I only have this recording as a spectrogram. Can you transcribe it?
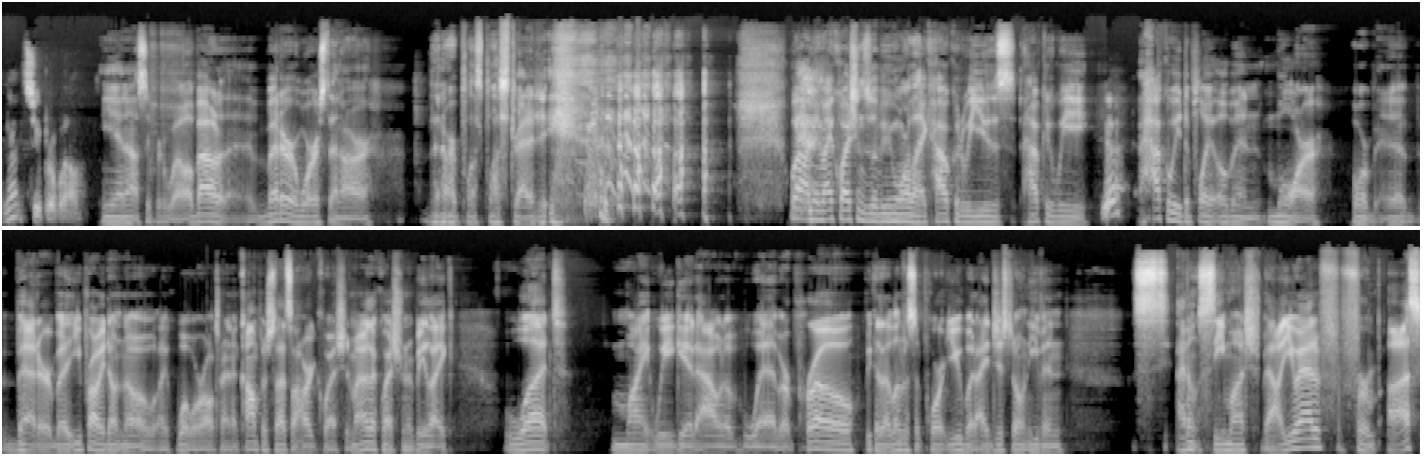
not super well. Yeah, not super well. About better or worse than our than our plus plus strategy. well, I mean, my questions would be more like, how could we use, how could we, Yeah. how could we deploy Oban more or uh, better? But you probably don't know like what we're all trying to accomplish. So that's a hard question. My other question would be like, what might we get out of Web or Pro? Because I love to support you, but I just don't even. I don't see much value add f- for us,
